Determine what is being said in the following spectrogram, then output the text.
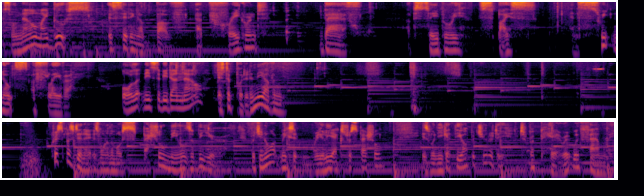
So now my goose is sitting above that fragrant bath of savory spice and sweet notes of flavor. All that needs to be done now is to put it in the oven. Christmas dinner is one of the most special meals of the year. But you know what makes it really extra special? Is when you get the opportunity to prepare it with family.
